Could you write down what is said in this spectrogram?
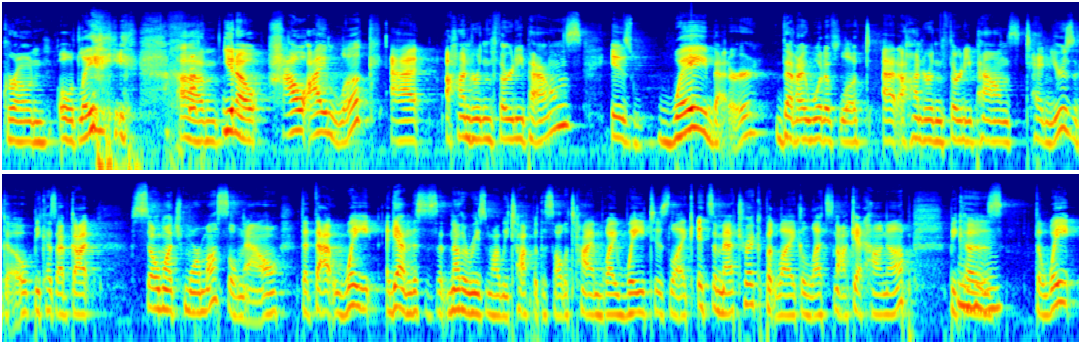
grown old lady, um, you know, how I look at 130 pounds is way better than I would have looked at 130 pounds 10 years ago because I've got so much more muscle now that that weight again this is another reason why we talk about this all the time why weight is like it's a metric but like let's not get hung up because the weight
